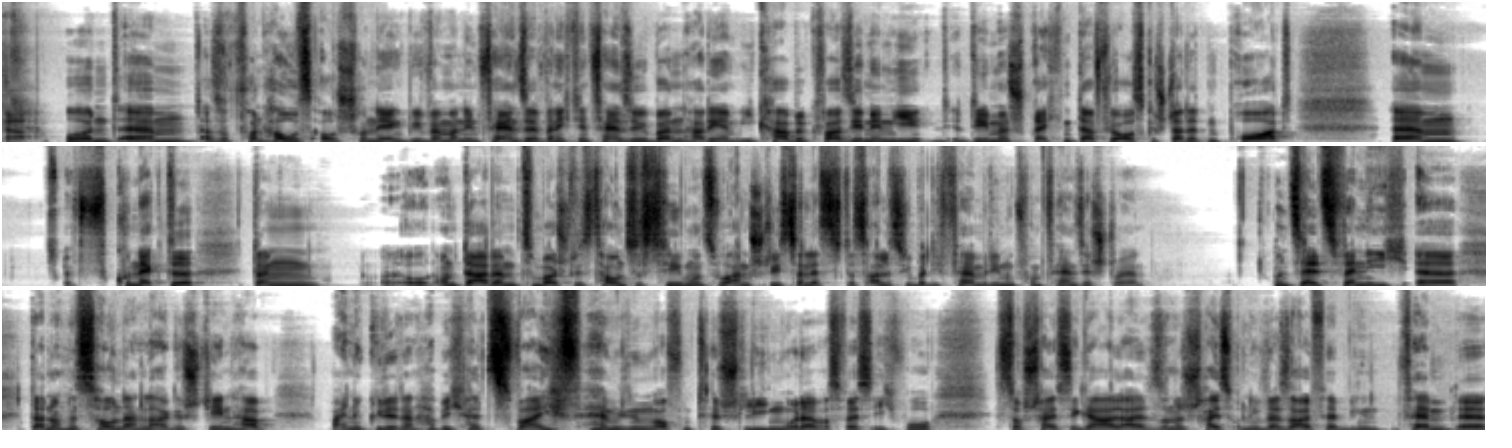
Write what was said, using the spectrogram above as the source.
Ja. Und ähm, also von Haus aus schon irgendwie, wenn man den Fernseher, wenn ich den Fernseher über ein HDMI-Kabel quasi in den dementsprechend dafür ausgestatteten Port ähm, connecte, dann und da dann zum Beispiel das Soundsystem und so anschließt, dann lässt sich das alles über die Fernbedienung vom Fernseher steuern. Und selbst wenn ich äh, da noch eine Soundanlage stehen habe, meine Güte, dann habe ich halt zwei Fernbedienungen auf dem Tisch liegen oder was weiß ich wo. Ist doch scheißegal. Also so eine scheiß Universalfernbedienung, Fern, äh,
